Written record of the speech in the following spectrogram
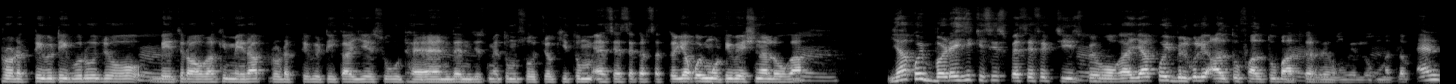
प्रोडक्टिविटी गुरु जो हम्म। बेच रहा होगा कि मेरा प्रोडक्टिविटी का ये सूट है एंड देन हम्म। जिसमें तुम सोचो कि तुम ऐसे ऐसे कर सकते हो या कोई मोटिवेशनल होगा हम्म, या कोई बड़े ही किसी स्पेसिफिक चीज़ पे। होगा या कोई बिल्कुल ही आलतू फालतू बात कर रहे होंगे लोग। मतलब and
